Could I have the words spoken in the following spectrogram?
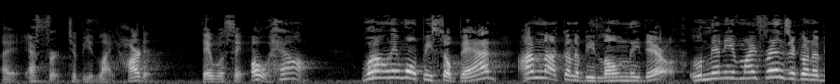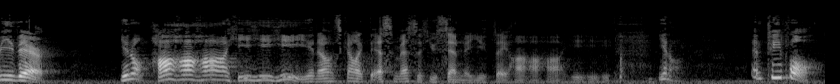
an effort to be lighthearted they will say, Oh, hell. Well, it won't be so bad. I'm not going to be lonely there. Well, many of my friends are going to be there. You know, ha ha ha, he he he. You know, it's kind of like the SMSs you send me. You say ha ha ha, he he he. You know, and people,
